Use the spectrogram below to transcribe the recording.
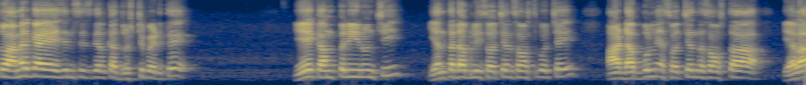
సో అమెరికా ఏజెన్సీస్ కనుక దృష్టి పెడితే ఏ కంపెనీ నుంచి ఎంత డబ్బులు ఈ స్వచ్ఛంద సంస్థకు వచ్చాయి ఆ డబ్బుల్ని స్వచ్ఛంద సంస్థ ఎలా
